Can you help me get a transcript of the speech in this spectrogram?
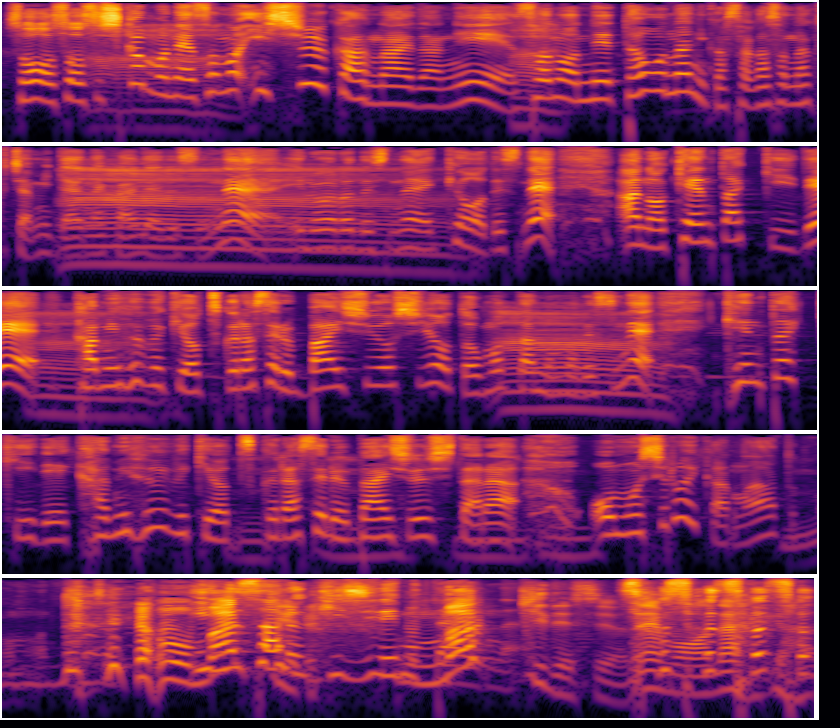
そうそうそう。しかもねその1週間の間に、はい。そのネタを何か探さなくちゃみたいな感じでですねいろいろですね。今日ですねあのケンタッキーでうん。紙吹雪を作らせる買収をしようと思ったのもですねケンタッキーで紙吹雪を作らせる買収したら面白いかなとか思って。ちょっインサル期記事でみたいな。末期ですよね、そうそう。そう。そ う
